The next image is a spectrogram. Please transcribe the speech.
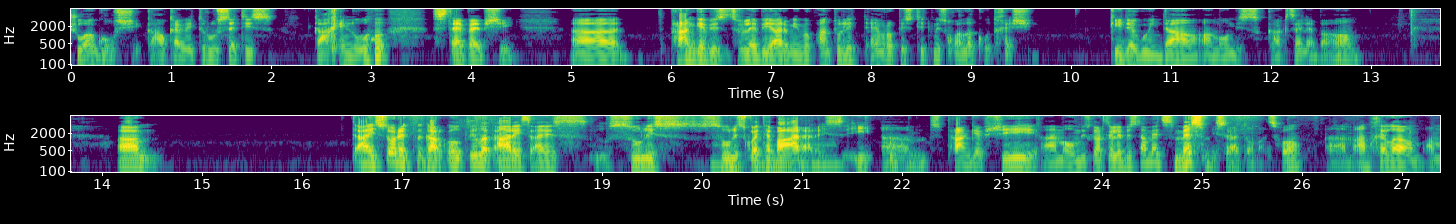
შუაგულში გავყევით რუსეთის გაყინულ სტეპებში. აა ფრანგების ძვლები არ მიმოფანტული ევროპის თითქმის ყველა კუთხეში. კიდე გვინდა ამ ომის გაგრძელებაო. ამ აი სწორედ გარკვეულწილად არის აი ეს სულის სულის კვეთება არ არის ფრანგებში ამ ომის გაგრძელების და მეც მესმის რატომაც ხო? ამ ხელა ამ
